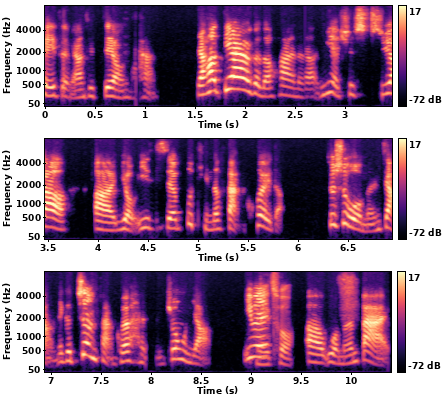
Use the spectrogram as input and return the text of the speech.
可以怎么样去借用它？然后第二个的话呢，你也是需要啊有一些不停的反馈的，就是我们讲那个正反馈很重要，因为没错啊，我们把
